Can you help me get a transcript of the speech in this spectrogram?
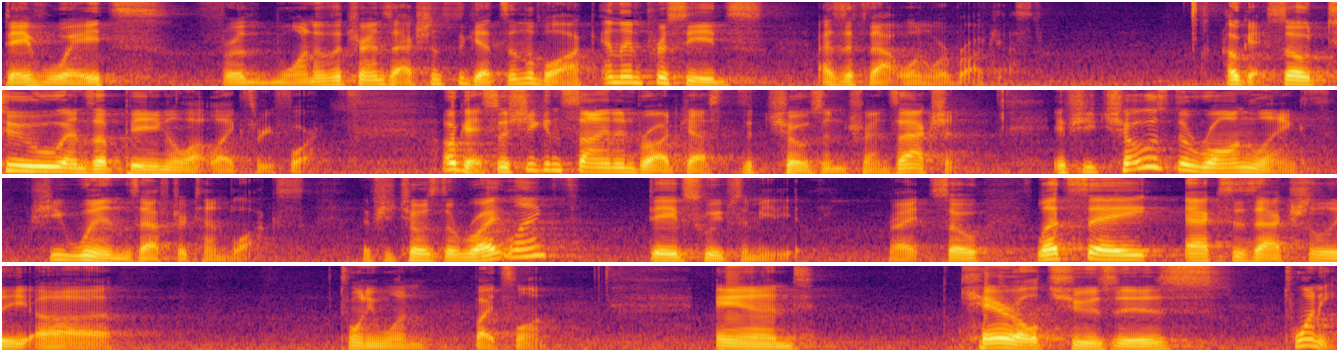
Dave waits for one of the transactions to get in the block and then proceeds as if that one were broadcast. Okay, so 2 ends up being a lot like 3, 4. Okay, so she can sign and broadcast the chosen transaction. If she chose the wrong length, she wins after 10 blocks. If she chose the right length, Dave sweeps immediately, right? So let's say X is actually uh, 21 bytes long. And Carol chooses 20.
